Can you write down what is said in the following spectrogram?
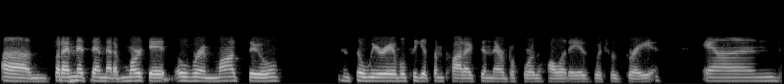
Um, but I met them at a market over in Mat-Su, and so we were able to get some product in there before the holidays, which was great. And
